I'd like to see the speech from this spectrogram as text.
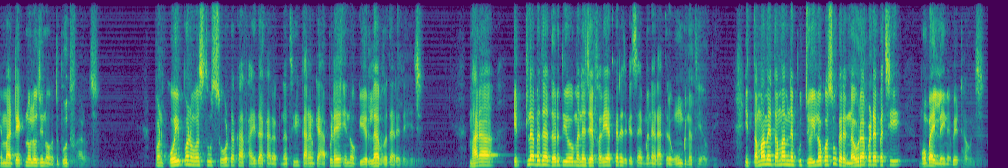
એમાં ટેકનોલોજીનો અદ્ભુત ફાળો છે. પણ કોઈ પણ વસ્તુ સો ટકા ફાયદાકારક નથી, કારણ કે આપણે એનો ગેરલાભ વધારે લઈએ છીએ. મારા એટલા બધા દર્દીઓ મને જે ફરિયાદ કરે છે કે, સાહેબ, મને રાત્રે ઊંઘ નથી આવતી. એ તમામે તમામને પૂછજો એ લોકો શું કરે? નવરા પડે પછી મોબાઈલ લઈને બેઠા હોય છે.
